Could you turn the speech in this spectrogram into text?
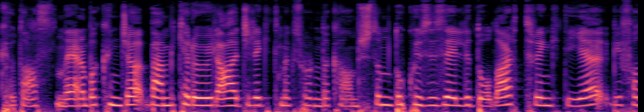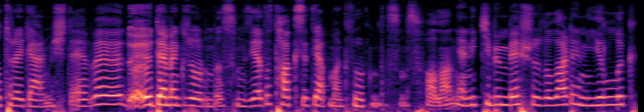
kötü aslında. Yani bakınca ben bir kere öyle acile gitmek zorunda kalmıştım. 950 dolar trink diye bir fatura gelmişti eve. Ödemek zorundasınız ya da taksit yapmak zorundasınız falan. Yani 2500 dolar hani yıllık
